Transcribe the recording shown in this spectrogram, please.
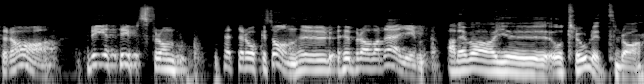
Bra! Tre tips från Petter Åkesson. Hur, hur bra var det Jim? Ja, det var ju otroligt bra.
